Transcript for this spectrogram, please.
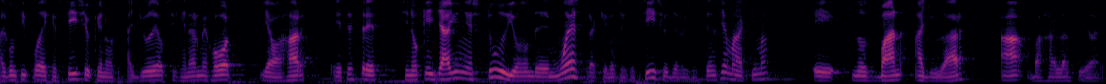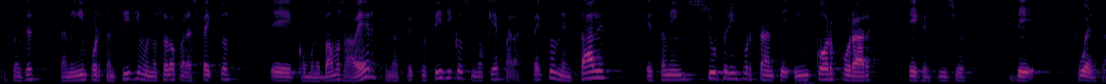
algún tipo de ejercicio que nos ayude a oxigenar mejor y a bajar ese estrés, sino que ya hay un estudio donde demuestra que los ejercicios de resistencia máxima eh, nos van a ayudar a bajar la ansiedad. Entonces, también importantísimo, no solo para aspectos eh, como nos vamos a ver, sino aspectos físicos, sino que para aspectos mentales es también súper importante incorporar ejercicios de fuerza.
